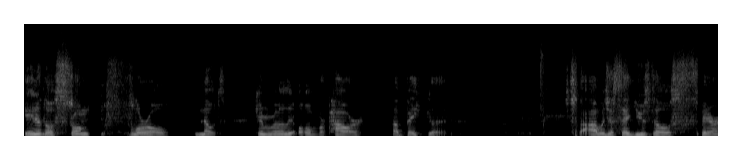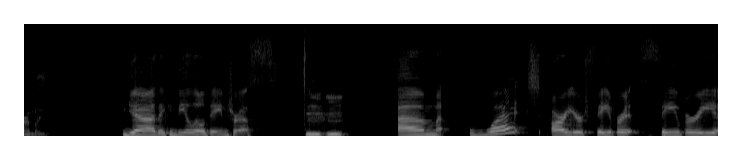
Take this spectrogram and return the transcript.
any of those strong floral notes can really overpower a baked good. So I would just say use those sparingly. Yeah, they can be a little dangerous. Mm-hmm. Um, what are your favorite savory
